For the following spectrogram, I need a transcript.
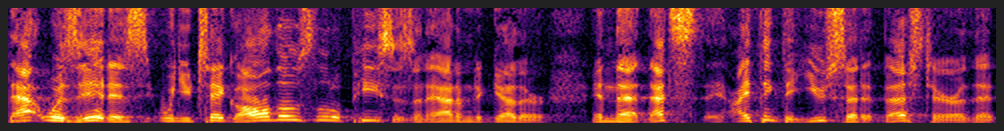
that was it. Is when you take all those little pieces and add them together, and that that's I think that you said it best, Tara. That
